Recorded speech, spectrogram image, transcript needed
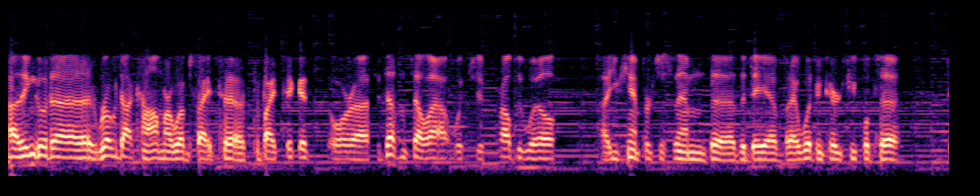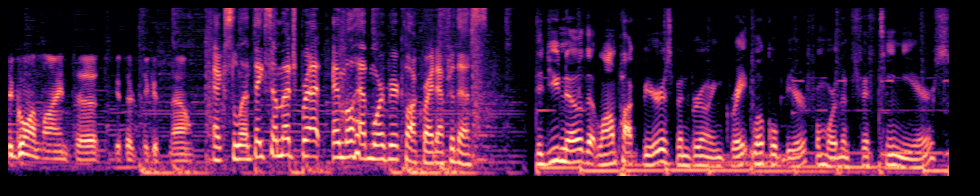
Uh, they can go to rogue.com, our website, to, to buy tickets, or uh, if it doesn't sell out, which it probably will, uh, you can't purchase them the, the day of. But I would encourage people to, to go online to, to get their tickets now. Excellent. Thanks so much, Brett. And we'll have more Beer Clock right after this. Did you know that Lompoc Beer has been brewing great local beer for more than 15 years?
